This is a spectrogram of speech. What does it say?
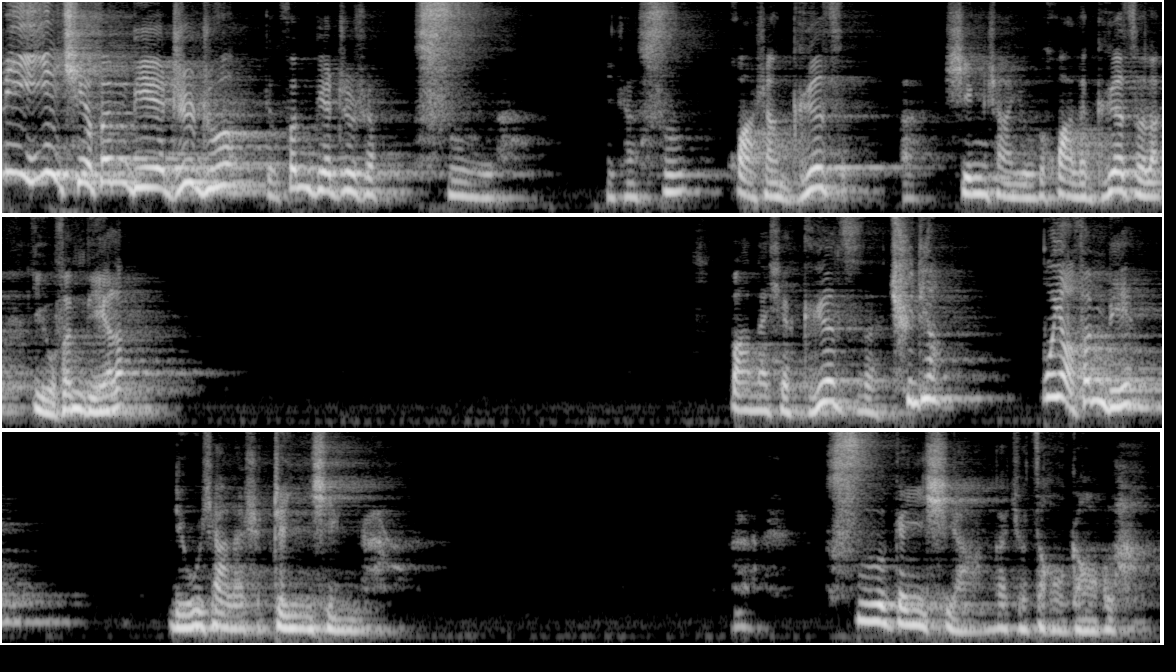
立一切分别执着，这个分别执着思啊，你看思画上格子啊，心上有个画了格子了，有分别了，把那些格子去掉，不要分别，留下来是真心啊。思跟想啊，就糟糕了。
